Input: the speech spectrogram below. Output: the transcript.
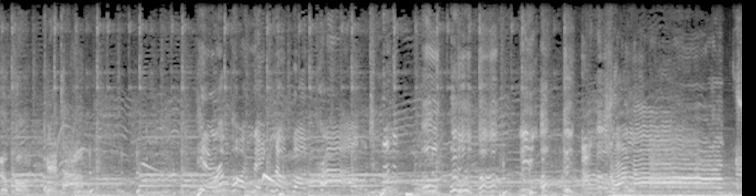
Heropon, get up. Heropon, make Nopon proud! Silence!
